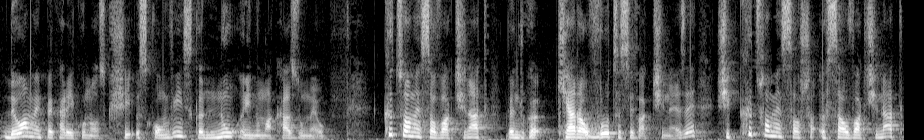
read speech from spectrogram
de oameni pe care îi cunosc și sunt convins că nu e numai cazul meu. Câți oameni s-au vaccinat pentru că chiar au vrut să se vaccineze și câți oameni s-au, s-au vaccinat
